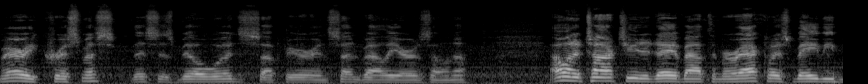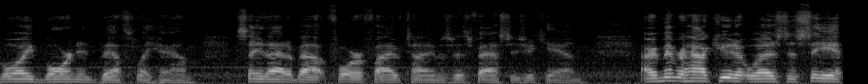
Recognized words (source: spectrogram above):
Merry Christmas. This is Bill Woods up here in Sun Valley, Arizona. I want to talk to you today about the miraculous baby boy born in Bethlehem. Say that about four or five times as fast as you can. I remember how cute it was to see a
